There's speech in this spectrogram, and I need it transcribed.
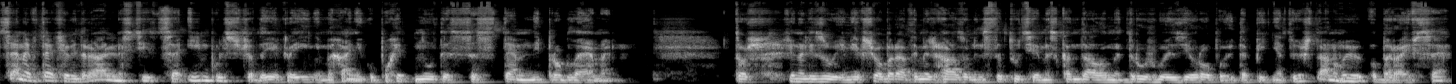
це не втеча від реальності, це імпульс, що дає країні механіку похитнути системні проблеми. Тож фіналізуємо, якщо обирати між газом, інституціями, скандалами, дружбою з Європою та піднятою штангою, обирай все.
